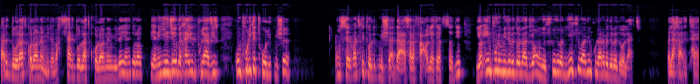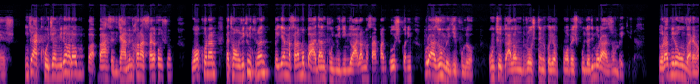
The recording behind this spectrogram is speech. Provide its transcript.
سر دولت کلا نمیره. وقتی سر دولت کلا نمیره یعنی دولت یعنی یه جایی بخری پول عزیز اون پولی که تولید میشه اون ثروتی که تولید میشه در اثر فعالیت اقتصادی یا این پولو میده به دولت یا اون یکی میده ولی یکی باید این پول رو بده به دولت. بالاخره تهش. اینکه از کجا میره حالا بحثه دیگه. همه می‌خوان از سر خودشون وا کنن و تا اونجا که می‌تونن بگن مثلا ما بعدا پول میدیم یا الان مثلا می‌خوایم رشد کنیم برو از اون بگیر پولو. اون که الان رشد نمی‌کنه یا ما بهش پول دادیم برو از اون بگیر. دولت میره اون وره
